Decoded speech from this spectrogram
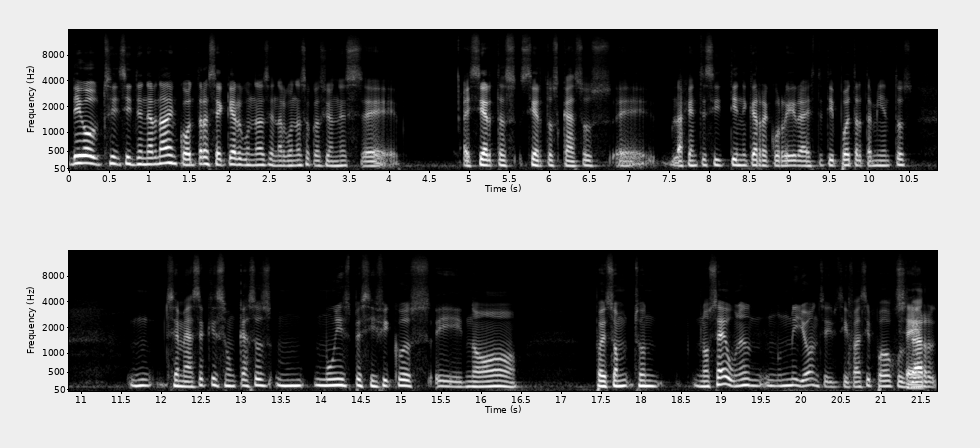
digo, sin tener nada en contra, sé que algunas, en algunas ocasiones eh, hay ciertos, ciertos casos, eh, la gente sí tiene que recurrir a este tipo de tratamientos. Mm, se me hace que son casos muy específicos y no, pues son, son no sé, un, un millón, si, si, fácil puedo juzgar.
